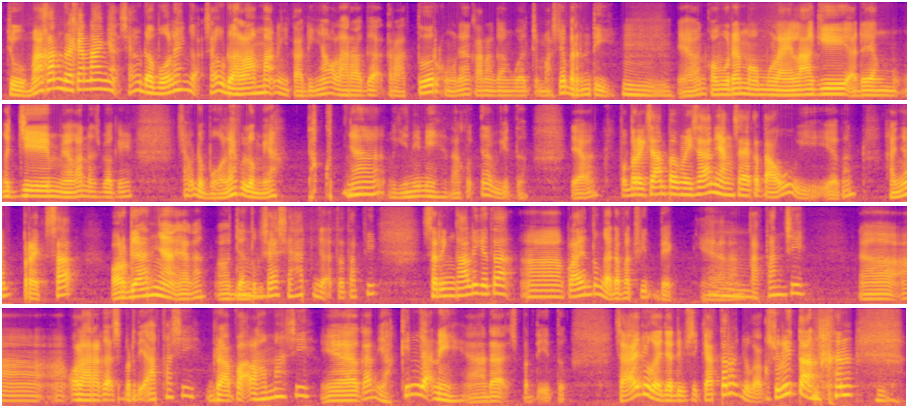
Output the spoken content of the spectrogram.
cuma kan mereka nanya saya udah boleh nggak saya udah lama nih tadinya olahraga teratur kemudian karena gangguan cemasnya berhenti Hmm. ya kan kemudian mau mulai lagi ada yang nge-gym ya kan dan sebagainya saya udah boleh belum ya takutnya begini nih takutnya begitu. Ya kan? Pemeriksaan pemeriksaan yang saya ketahui ya kan? Hanya periksa organnya ya kan? Oh, jantung Hmm. saya sehat nggak? Tetapi sering kali kita eh, klien tuh nggak dapat feedback ya kan? Hmm. kapan sih eh, eh, olahraga seperti apa sih? Berapa lama sih? Ya kan, yakin nggak nih? Ya, ada seperti itu. Saya juga jadi psikiater juga kesulitan kan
